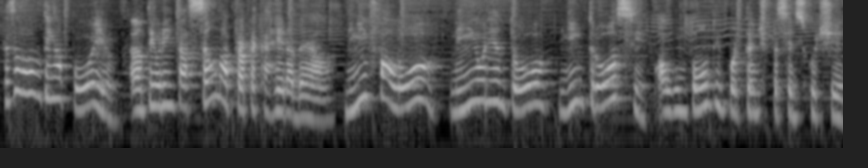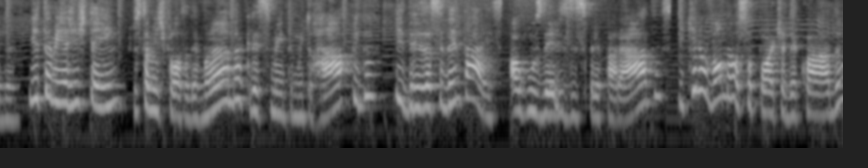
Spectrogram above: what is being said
Porque ela não tem apoio, ela não tem orientação na própria carreira dela. Ninguém falou, ninguém orientou, ninguém trouxe algum ponto importante para ser discutido. E também a gente tem, justamente pela alta demanda, crescimento muito rápido, líderes acidentais. Alguns deles despreparados e que não vão dar o suporte adequado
